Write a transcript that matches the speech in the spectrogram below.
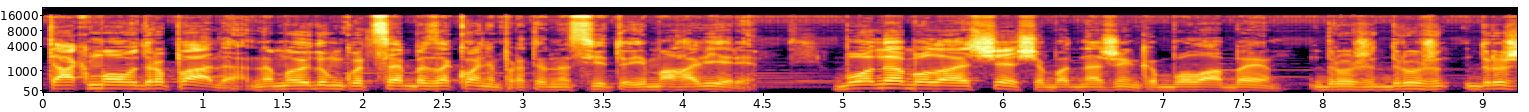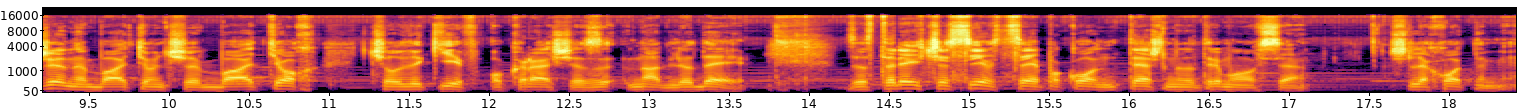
Так мов Дропада, на мою думку, це беззаконня противне світу і маговірі. Бо не було ще, щоб одна жінка була би друж, друж, дружиною багатьом чи багатьох чоловіків, окраще з надлюдей. За старих часів цей покон теж не дотримувався шляхотними.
